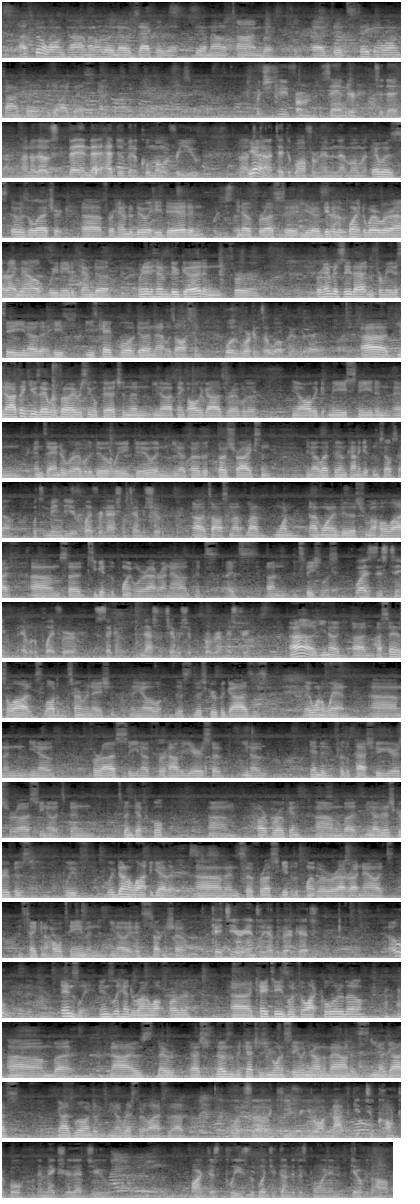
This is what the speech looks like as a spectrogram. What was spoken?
That's been a long time. I don't really know exactly the, the amount of time, but uh, it's taken a long time for it to get like this. What did you see from Zander today? I know that was that, and that had to have been a cool moment for you uh, Yeah. to kind of take the ball from him in that moment. It was it was electric uh, for him to do what he did, and you know for us to you know get to the point to where we're at right now. We needed him to we needed him to do good, and for for him to see that, and for me to see you know that he's he's capable of doing that was awesome. What was working so well for him today? Uh, you know, I think he was able to throw every single pitch, and then you know, I think all the guys were able to, you know, all the me, Snead, and, and, and Zander were able to do what we do, and you know, throw the, throw strikes, and you know, let them kind of get themselves out. What's it mean to you to play for a national championship? Oh, it's awesome. I've, I've wanted I've wanted to do this for my whole life. Um, so to get to the point where we're at right now, it's it's un, it's speechless. Why is this team able to play for second national championship in program history? Uh, you know, uh, I say this a lot. It's a lot of determination. And, you know, this this group of guys is they want to win. Um, and you know, for us, you know, for how the years have you know ended for the past few years for us, you know, it's been it's been difficult, um, heartbroken. Um, but you know, this group is we've we've done a lot together. Um, and so for us to get to the point where we're at right now, it's it's taking a whole team, and you know, it's starting to show. KT or Ensley had the better catch? Oh, Ensley. Ensley had to run a lot farther. Uh, KT's looked a lot cooler though, um, but nah, it was they were that's, those are the catches you want to see when you're on the mound. Is you know guys guys willing to you know risk their life for that. What's uh, key for you on not to get too comfortable and make sure that you aren't just pleased with what you've done to this point and get over the hump?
